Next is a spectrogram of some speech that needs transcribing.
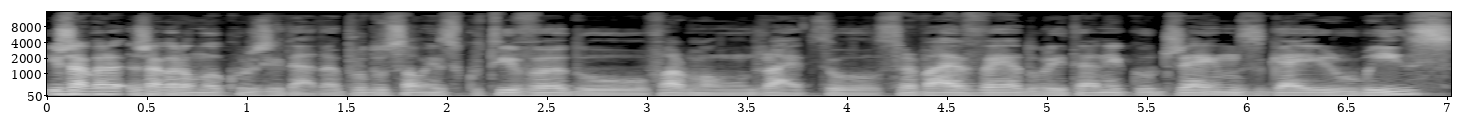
E já agora, já agora uma curiosidade. A produção executiva do Fórmula 1 Drive to Survive é do britânico James Gay Reese,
